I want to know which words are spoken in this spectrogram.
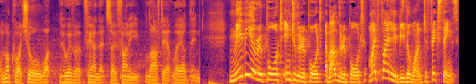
I'm not quite sure what whoever found that so funny laughed out loud then. Maybe a report into the report about the report might finally be the one to fix things.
